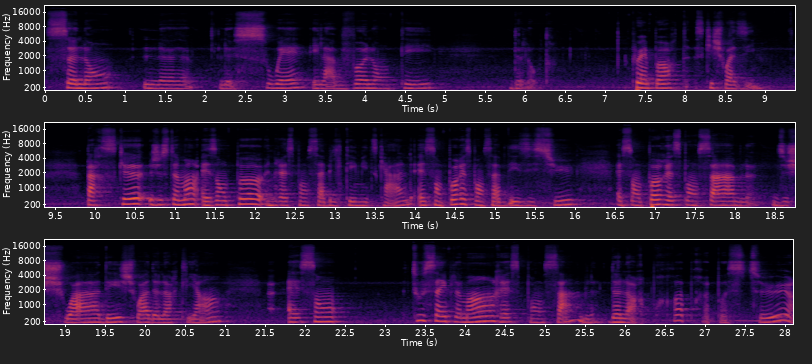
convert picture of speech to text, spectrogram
selon le, souhait et la volonté de l'autre. Peu importe ce qu'il choisit. Parce que justement, elles n'ont pas une responsabilité médicale, elles ne sont pas responsables des issues, elles ne sont pas responsables du choix, des choix de leurs clients. Elles sont tout simplement responsables de leur propre posture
